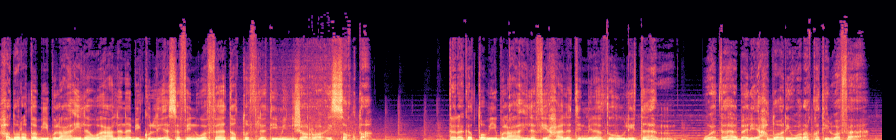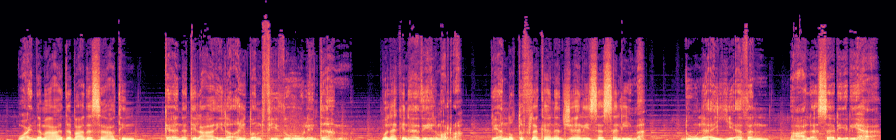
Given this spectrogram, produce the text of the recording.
حضر طبيب العائلة وأعلن بكل أسف وفاة الطفلة من جراء السقطة. ترك الطبيب العائلة في حالة من الذهول تام وذهب لإحضار ورقة الوفاة. وعندما عاد بعد ساعة كانت العائلة أيضا في ذهول تام. ولكن هذه المرة لأن الطفله كانت جالسة سليمة دون أي اذى على سريرها.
